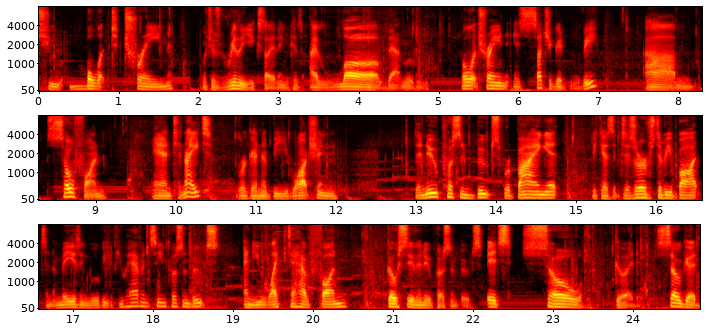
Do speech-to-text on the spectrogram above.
to Bullet Train, which is really exciting because I love that movie. Bullet Train is such a good movie. Um, so fun. And tonight, we're going to be watching the new Puss in Boots. We're buying it because it deserves to be bought. It's an amazing movie. If you haven't seen Puss in Boots and you like to have fun, go see the new Puss in Boots. It's so good. So good.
